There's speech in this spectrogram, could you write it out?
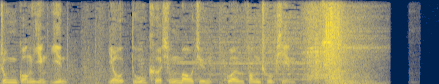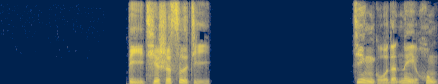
中广影音，由独克熊猫君官方出品。第七十四集：晋国的内讧，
